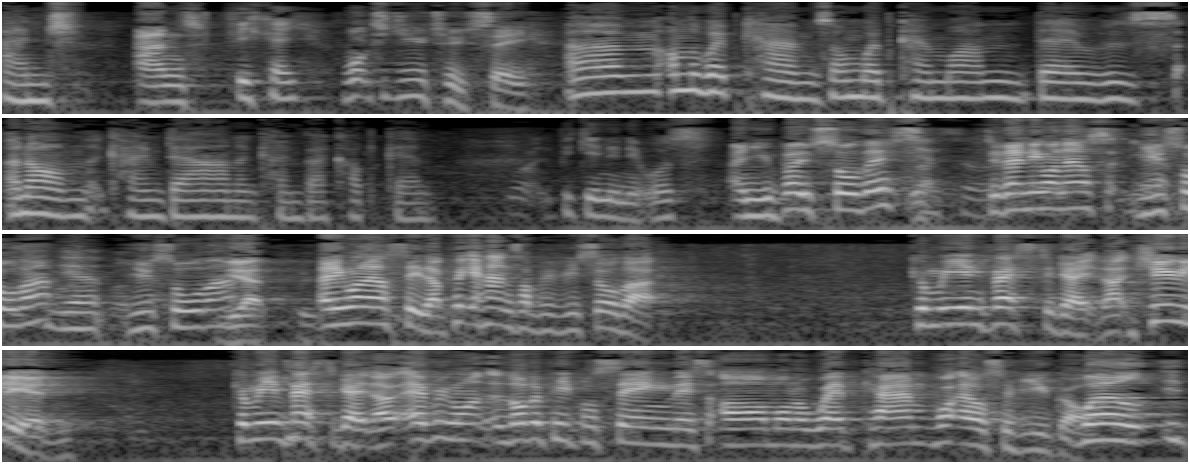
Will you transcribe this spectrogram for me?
Ange. And Vicky. what did you two see? Um, on the webcams, on webcam one, there was an arm that came down and came back up again. Right at the beginning it was. And you both saw this? Did anyone else? You saw that? Yeah. You saw that? Yeah. Anyone else see that? Put your hands up if you saw that. Can we investigate that? Julian, can we investigate that? Everyone, a lot of people seeing this arm on a webcam. What else have you got? Well, it,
